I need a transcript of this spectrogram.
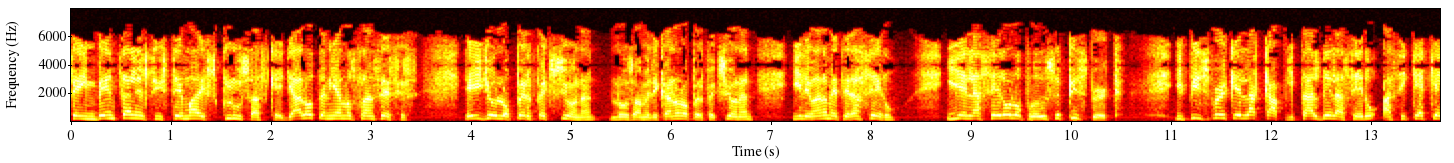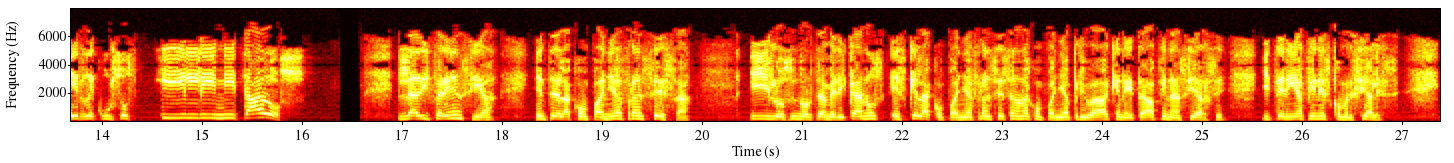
se inventan el sistema de esclusas que ya lo tenían los franceses, ellos lo perfeccionan, los americanos lo perfeccionan y le van a meter acero, y el acero lo produce Pittsburgh, y Pittsburgh es la capital del acero, así que aquí hay recursos ilimitados. La diferencia entre la compañía francesa y los norteamericanos es que la compañía francesa era una compañía privada que necesitaba financiarse y tenía fines comerciales.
